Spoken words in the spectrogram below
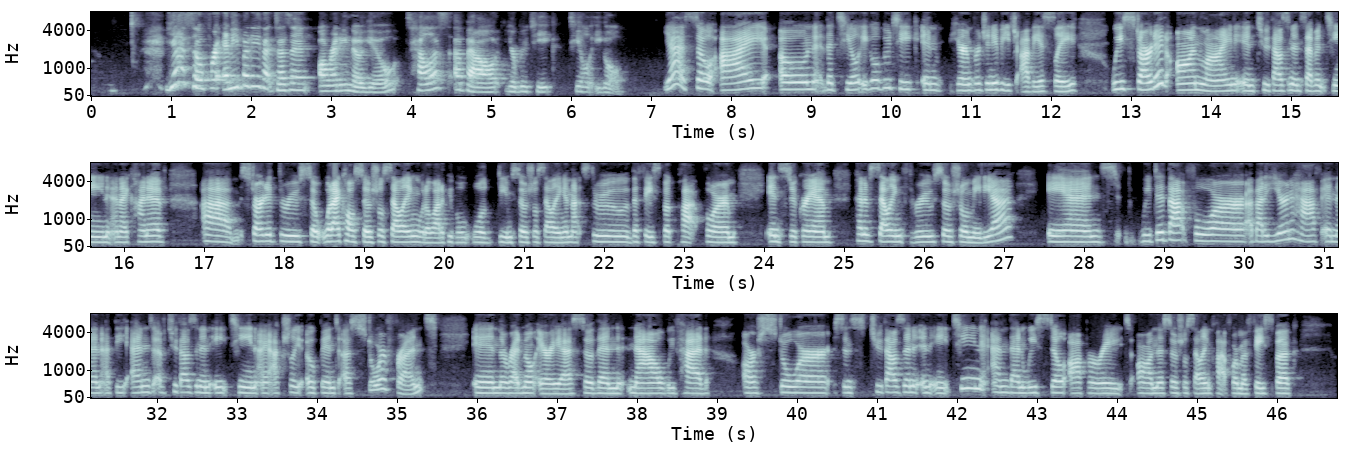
yeah. So, for anybody that doesn't already know you, tell us about your boutique, Teal Eagle. Yeah, so I own the Teal Eagle Boutique in here in Virginia Beach. Obviously, we started online in 2017, and I kind of um, started through so what I call social selling, what a lot of people will deem social selling, and that's through the Facebook platform, Instagram, kind of selling through social media. And we did that for about a year and a half. And then at the end of 2018, I actually opened a storefront in the Red Mill area. So then now we've had our store since 2018, and then we still operate on the social selling platform of Facebook,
